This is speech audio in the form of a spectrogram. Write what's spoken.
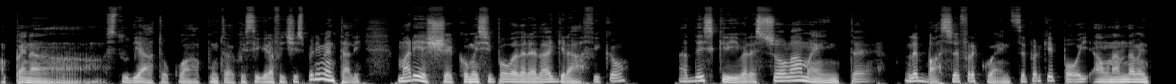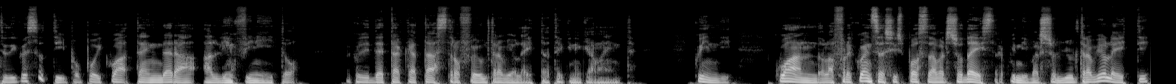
appena studiato qua appunto da questi grafici sperimentali, ma riesce, come si può vedere dal grafico, a descrivere solamente le basse frequenze perché poi ha un andamento di questo tipo, poi qua tenderà all'infinito, la cosiddetta catastrofe ultravioletta tecnicamente. Quindi quando la frequenza si sposta verso destra, quindi verso gli ultravioletti,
